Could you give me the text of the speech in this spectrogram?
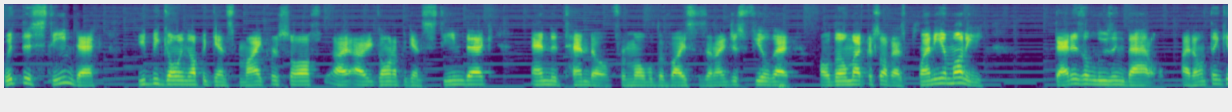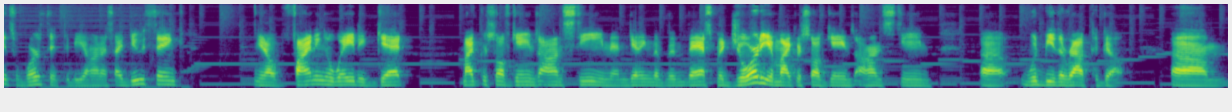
with this Steam Deck, you'd be going up against Microsoft, uh, uh going up against Steam Deck and Nintendo for mobile devices. And I just feel that although Microsoft has plenty of money, that is a losing battle. I don't think it's worth it, to be honest. I do think, you know, finding a way to get Microsoft games on Steam and getting the vast majority of Microsoft games on Steam uh, would be the route to go. Um,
